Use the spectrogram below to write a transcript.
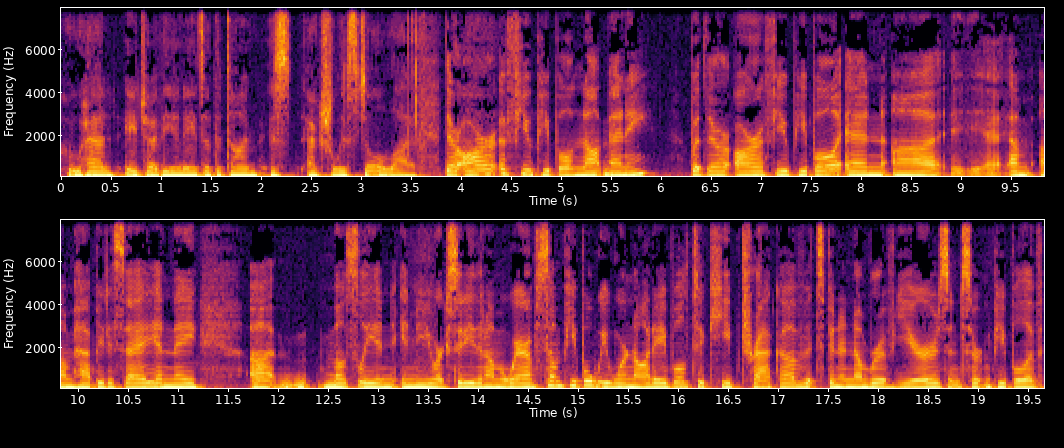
who had HIV and AIDS at the time is actually still alive? There are a few people, not many, but there are a few people, and uh, I'm, I'm happy to say, and they uh, mostly in, in New York City that I'm aware of. Some people we were not able to keep track of. It's been a number of years, and certain people have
